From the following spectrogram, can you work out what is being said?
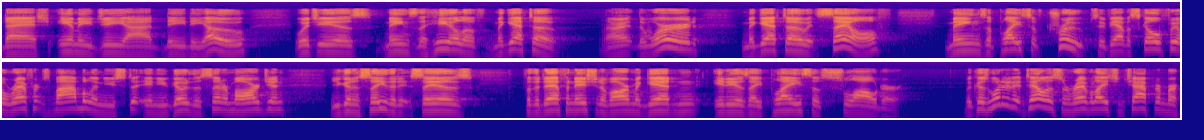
dash M E G I D D O, which is means the hill of Megiddo. All right, the word Megiddo itself means a place of troops. If you have a Scofield Reference Bible and you, st- and you go to the center margin, you're going to see that it says, for the definition of Armageddon, it is a place of slaughter. Because what did it tell us in Revelation chapter number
